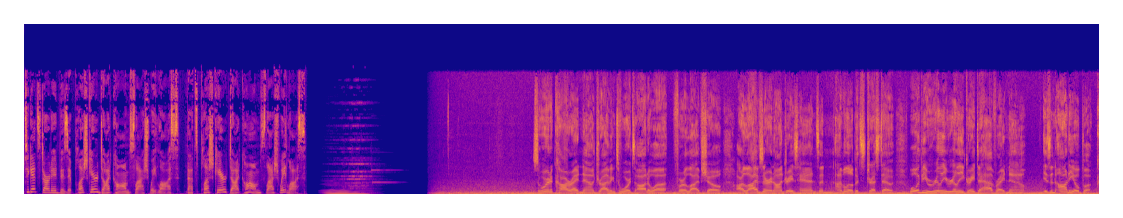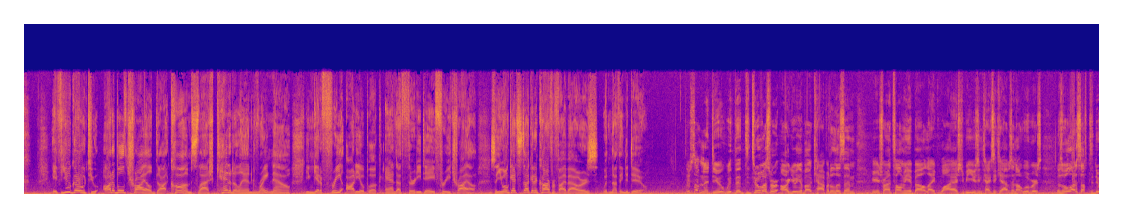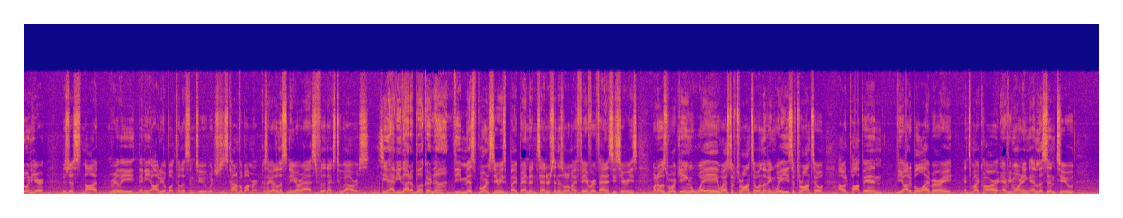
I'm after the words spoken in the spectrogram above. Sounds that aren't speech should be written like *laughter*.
To get started, visit plushcare.com slash weight loss. That's plushcare.com slash weight loss. So we're in a car right now driving towards Ottawa for a live show. Our lives are in Andray's hands and I'm a little bit stressed out. What would be really, really great to have right now is an audiobook. If you go to audibletrial.com slash Canadaland right now, you can get a free audiobook and a 30-day free trial. So you won't get stuck in a car for five hours with nothing to do. There's something to do. We, the, the, two of us were arguing about capitalism. You're trying to tell me about like why I should be using taxi cabs and not Ubers. There's a whole lot of stuff to do in here. There's just not really any audiobook to listen to, which is kind of a bummer because I got to listen to your ass for the next two hours. So have you got a book or not? The Mistborn series by Brandon Sanderson is one of my favorite fantasy series. When I was working way west of Toronto and living way east of Toronto, I would pop in the Audible library into my car every morning and listen to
